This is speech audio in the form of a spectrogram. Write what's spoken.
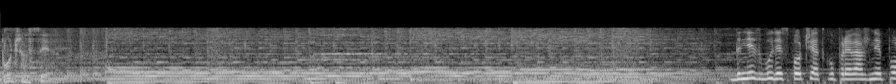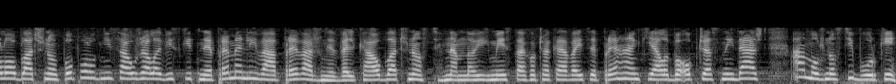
Počasie. Dnes bude z počiatku prevažne polooblačno, popoludní sa už ale vyskytne premenlivá, prevažne veľká oblačnosť. Na mnohých miestach očakávajte prehánky alebo občasný dážď a možnosti búrky.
